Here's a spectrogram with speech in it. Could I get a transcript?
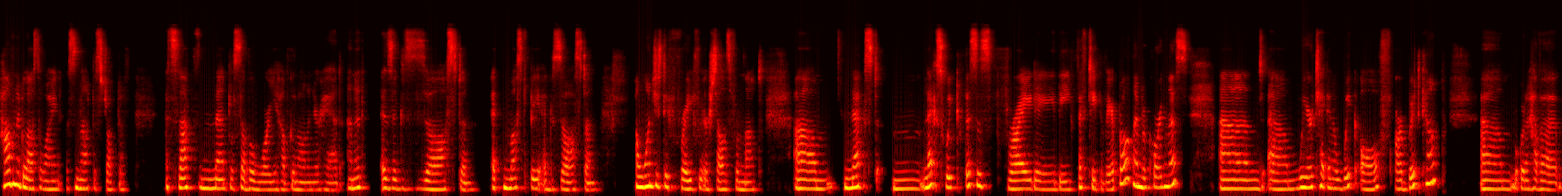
Having a glass of wine is not destructive. It's that mental civil war you have going on in your head, and it is exhausting. It must be exhausting. I want you to stay free for yourselves from that. Um, next mm, next week, this is Friday, the 15th of April. I'm recording this, and um, we are taking a week off our boot camp. Um, we're going to have a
